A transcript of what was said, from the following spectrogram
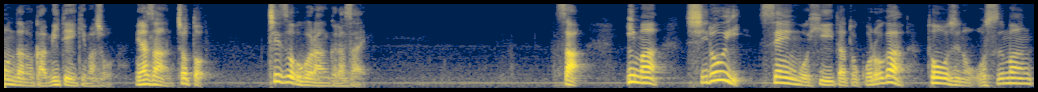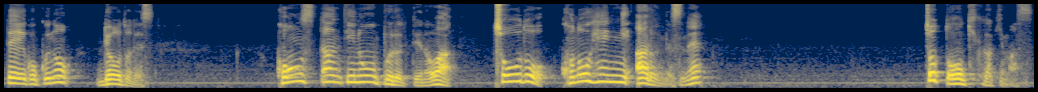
んだのか見ていきましょう。皆さんちょっと地図をご覧ください。さあ今白い線を引いたところが当時のオスマン帝国の領土です。コンスタンティノープルっていうのはちょうどこの辺にあるんですね。ちょっと大きく書きます。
